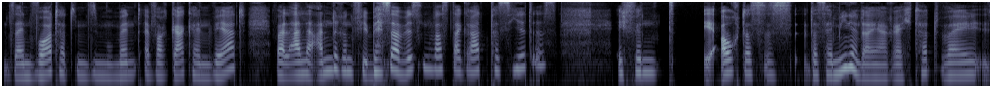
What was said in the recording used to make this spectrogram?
sein Wort hat in diesem Moment einfach gar keinen Wert, weil alle anderen viel besser wissen, was da gerade passiert ist. Ich finde auch, dass es, dass Hermine da ja recht hat, weil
